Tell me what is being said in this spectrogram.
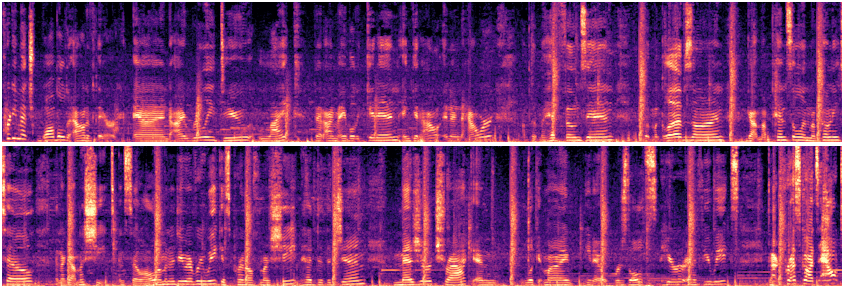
pretty much wobbled out of there. And I really do like that I'm able to get in and get out in an hour. I put my headphones in, put my gloves on, got my pencil in my ponytail, and I got my sheet. And so all I'm gonna do every week is print off my sheet, head to the gym, measure, track, and look at my, you know, results here in a few weeks. Dak Prescott's out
